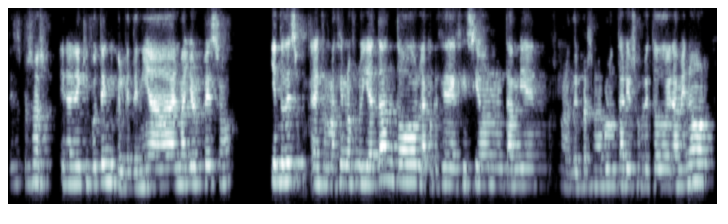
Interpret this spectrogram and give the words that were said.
esas personas eran el equipo técnico el que tenía el mayor peso y entonces la información no fluía tanto, la capacidad de decisión también pues, del personal voluntario sobre todo era menor,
